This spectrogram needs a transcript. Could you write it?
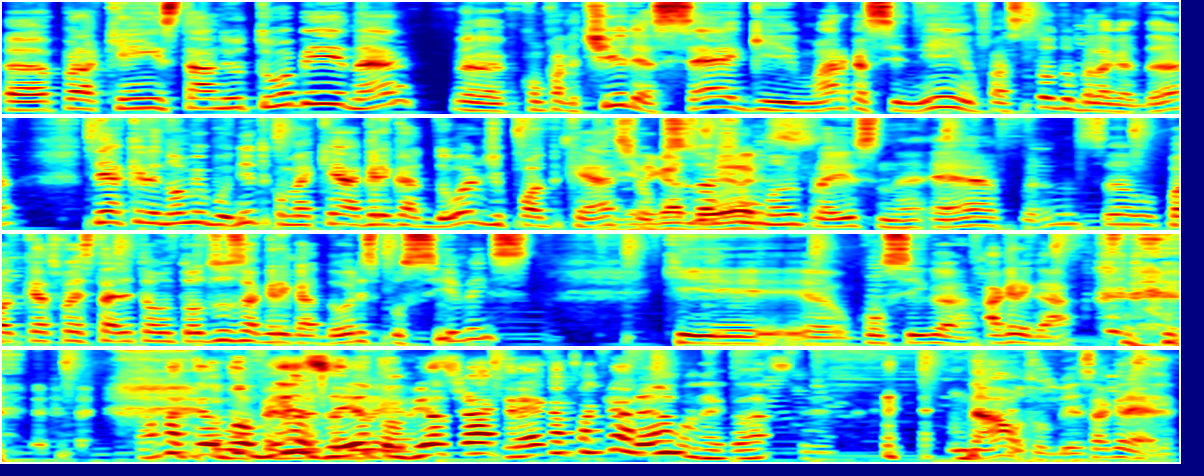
Uh, é, para quem está no YouTube, né? Uh, compartilha, segue, marca sininho, faz todo o belagadã. Tem aquele nome bonito, como é que é? Agregador de podcast. Eu preciso achar um nome para isso, né? É, o podcast vai estar então em todos os agregadores possíveis que eu consiga agregar. Ah, mas tem o Tobias aí, o Tobias já agrega pra caramba o negócio. Né? Não, o Tobias agrega.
